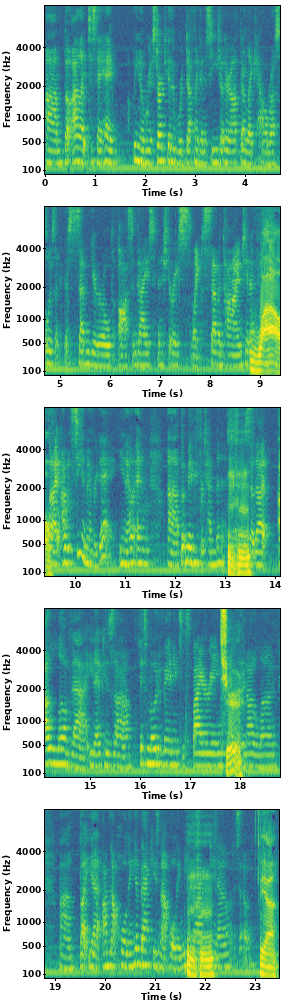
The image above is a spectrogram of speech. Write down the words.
Um, but I like to say, hey, you know, we're gonna start together. We're definitely gonna see each other out there. Like Hal Russell, he's like this seven-year-old awesome guy. He's finished the race like seven times. You know. Wow. But I, I would see him every day, you know, and uh, but maybe for ten minutes. Mm-hmm. So that I love that, you know, because uh, it's motivating, it's inspiring. Sure. You're not alone. Um, but yet I'm not holding him back. He's not holding me back. You know. So Yeah,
